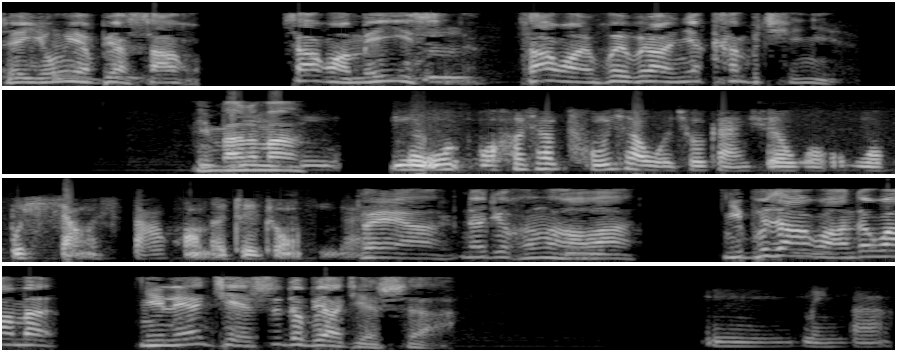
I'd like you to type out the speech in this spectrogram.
所以永远不要撒谎，撒谎没意思的，撒谎会不让人家看不起你，明白了吗？我我我好像从小我就感觉我我不想撒谎的这种，应该对啊，那就很好啊。你不撒谎的话嘛，你连解释都不要解释啊。嗯，明白。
